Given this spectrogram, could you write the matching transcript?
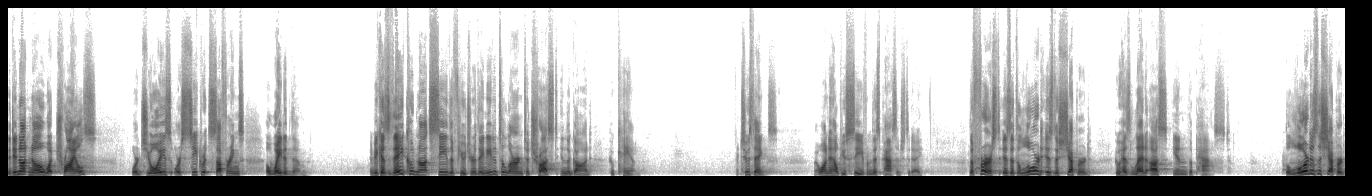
They did not know what trials or joys or secret sufferings awaited them. And because they could not see the future, they needed to learn to trust in the God who can. There are two things I want to help you see from this passage today. The first is that the Lord is the shepherd who has led us in the past. The Lord is the shepherd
